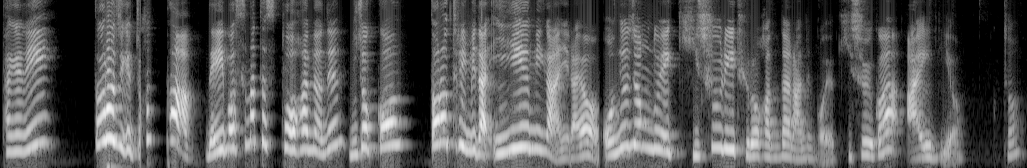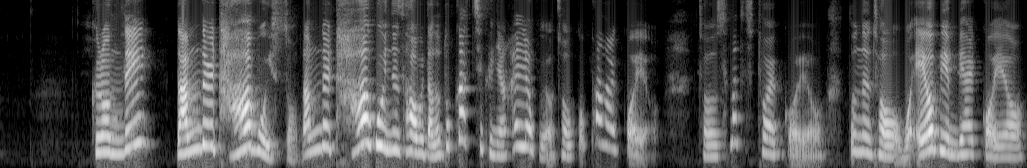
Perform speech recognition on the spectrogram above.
당연히 떨어지겠죠. 쿠팡, 네이버 스마트 스토어 하면은 무조건 떨어뜨립니다. 이 의미가 아니라요. 어느 정도의 기술이 들어간다라는 거예요. 기술과 아이디어. 그죠? 그런데 남들 다 하고 있어. 남들 다 하고 있는 사업을 나도 똑같이 그냥 하려고요. 저 쿠팡 할 거예요. 저 스마트 스토어 할 거예요. 또는 저 뭐 에어비앤비 할 거예요.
